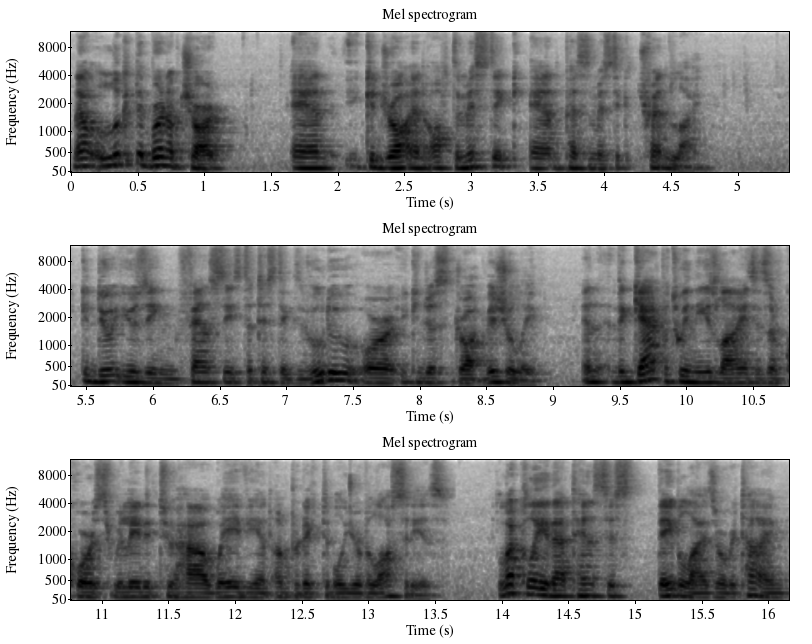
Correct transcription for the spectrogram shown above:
Now look at the burn-up chart and you can draw an optimistic and pessimistic trend line. You can do it using fancy statistics voodoo or you can just draw it visually. And the gap between these lines is of course related to how wavy and unpredictable your velocity is. Luckily that tends to stabilize over time,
